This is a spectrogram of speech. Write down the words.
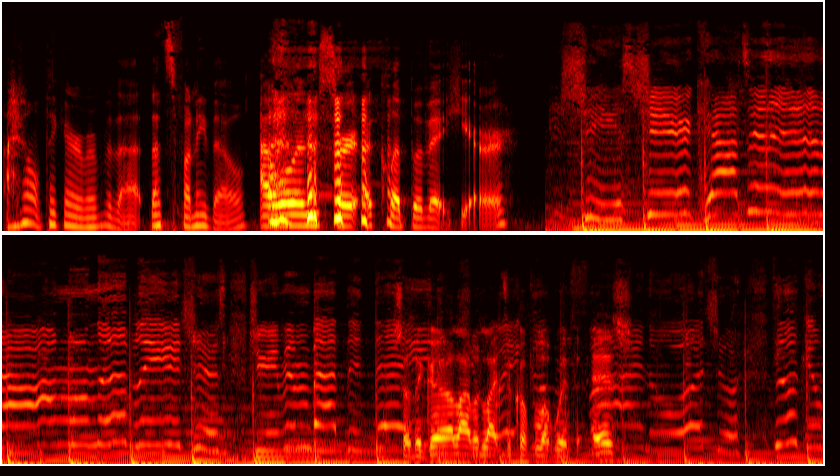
I don't think I remember that. That's funny though. I will insert a clip of it here. So the girl I would like to couple up with is looking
